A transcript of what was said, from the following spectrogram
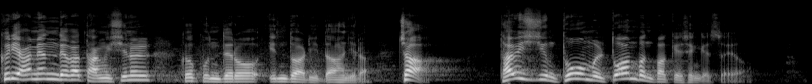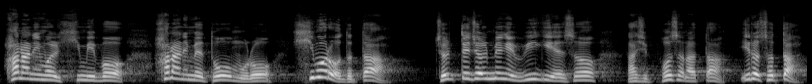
그리하면 내가 당신을 그 군대로 인도하리다 하니라. 자, 다윗이 지금 도움을 또 한 번 받게 생겼어요. 하나님을 힘입어 하나님의 도움으로 힘을 얻었다. 절대절명의 위기에서 다시 벗어났다. 일어섰다.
